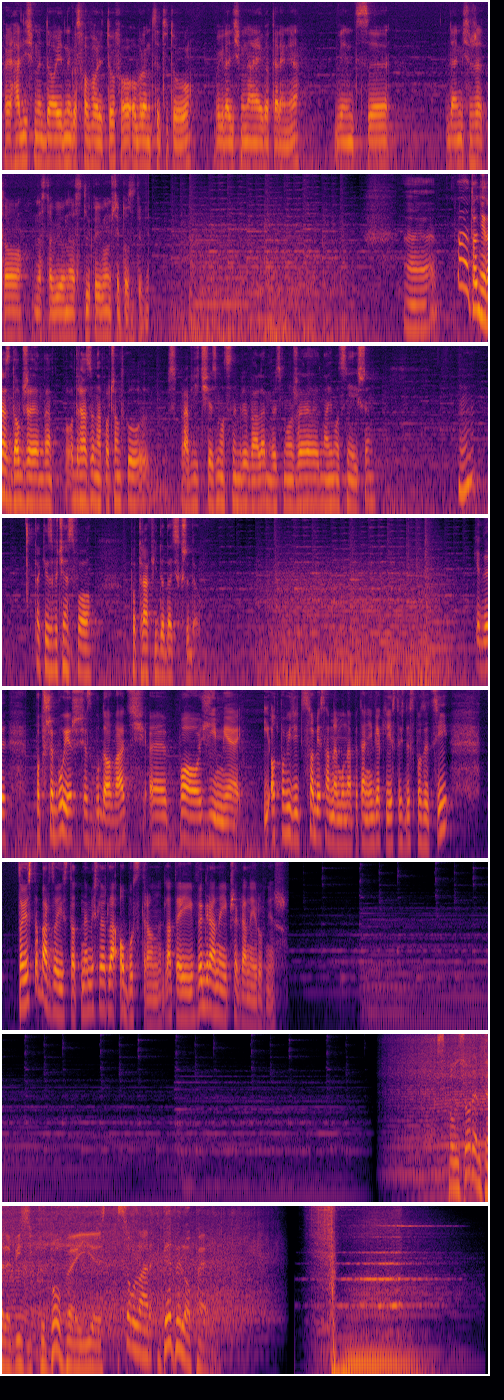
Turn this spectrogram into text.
Pojechaliśmy do jednego z faworytów, obrońcy tytułu. Wygraliśmy na jego terenie, więc y, wydaje mi się, że to nastawiło nas tylko i wyłącznie pozytywnie. E, No, to nieraz dobrze na, od razu na początku sprawdzić się z mocnym rywalem, być może najmocniejszym. Hmm? Takie zwycięstwo potrafi dodać skrzydeł. Kiedy potrzebujesz się zbudować e, po zimie i odpowiedzieć sobie samemu na pytanie, w jakiej jesteś dyspozycji, to jest to bardzo istotne, myślę, dla obu stron, dla tej wygranej i przegranej również. Sponsorem telewizji klubowej jest Solar Developer.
